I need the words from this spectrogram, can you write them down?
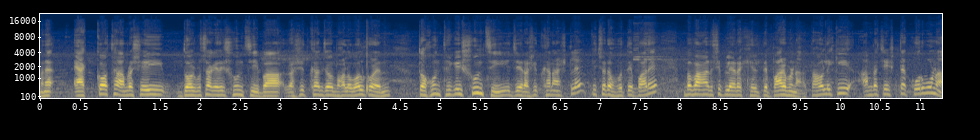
মানে এক কথা আমরা সেই দশ বছর আগে শুনছি বা রাশিদ খান যখন ভালো বল করেন, তখন থেকেই শুনছি যে রাশিদ খান আসলে কিছুটা হতে পারে বা বাংলাদেশি প্লেয়াররা খেলতে পারবে না। তাহলে কি আমরা চেষ্টা করব না?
